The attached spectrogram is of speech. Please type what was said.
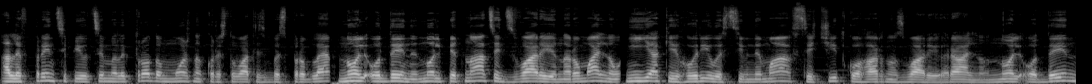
Але в принципі цим електродом можна користуватись без проблем. 0,1, 0,15 зварює нормально, ніяких горілостів нема, все чітко, гарно зварює. Реально 0,1,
